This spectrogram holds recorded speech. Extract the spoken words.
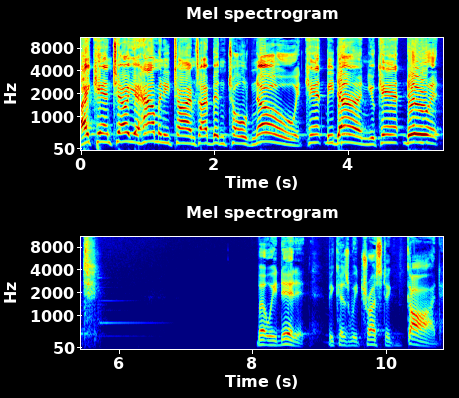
I can't tell you how many times I've been told, no, it can't be done. You can't do it. But we did it because we trusted God.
